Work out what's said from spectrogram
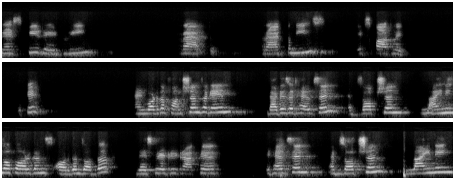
respiratory tract. Tract means its pathway. Okay. And what are the functions again? That is, it helps in absorption, lining of organs, organs of the respiratory tract here. It helps in absorption, lining,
